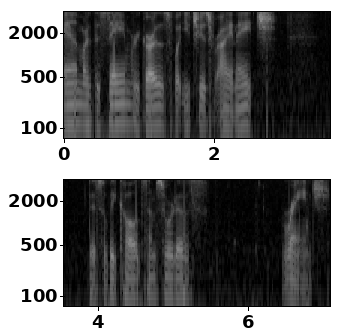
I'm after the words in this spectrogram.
m are the same regardless of what you choose for i and h. This will be called some sort of range.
